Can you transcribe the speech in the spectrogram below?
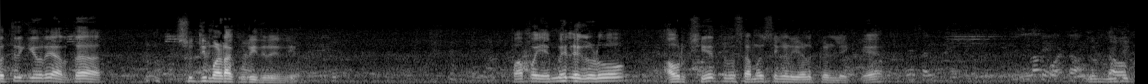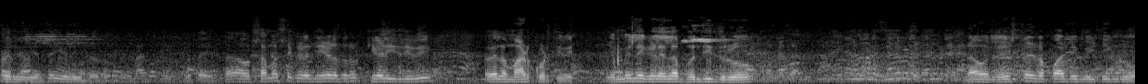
ಪತ್ರಿಕೆಯವರೇ ಅರ್ಧ ಸುದ್ದಿ ಮಾಡಕ್ಕೆ ಬಿಟ್ಟಿದ್ರಿ ನೀವು. ಪಾಪ ಎಂ ಎಲ್ ಎಗಳು ಅವ್ರ ಕ್ಷೇತ್ರದ ಸಮಸ್ಯೆಗಳು ಹೇಳ್ಕೊಳ್ಳಿಕ್ಕೆ ಕರೀರಿ ಅಂತ ಹೇಳಿದ್ರು ಗೊತ್ತಾಯ್ತಾ? ಅವ್ರ ಸಮಸ್ಯೆಗಳನ್ನು ಹೇಳಿದ್ರು ಕೇಳಿದೀವಿ ಅವೆಲ್ಲ ಮಾಡಿಕೊಡ್ತೀವಿ. ಎಂ ಎಲ್ ಎಗಳೆಲ್ಲ ಬಂದಿದ್ರು. ನಾವು ಲೆಜಿಸ್ಲೇಟಿವ್ ಪಾರ್ಟಿ ಮೀಟಿಂಗು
